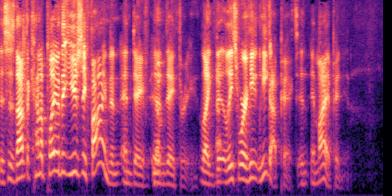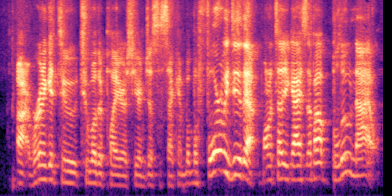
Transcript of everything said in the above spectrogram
this is not the kind of player that you usually find in, in day no. in day three. Like the, at least where he he got picked, in, in my opinion. All right, we're gonna get to two other players here in just a second, but before we do that, I want to tell you guys about Blue Nile.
